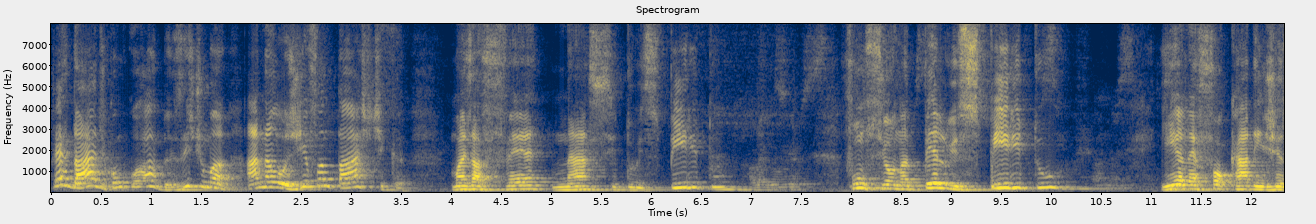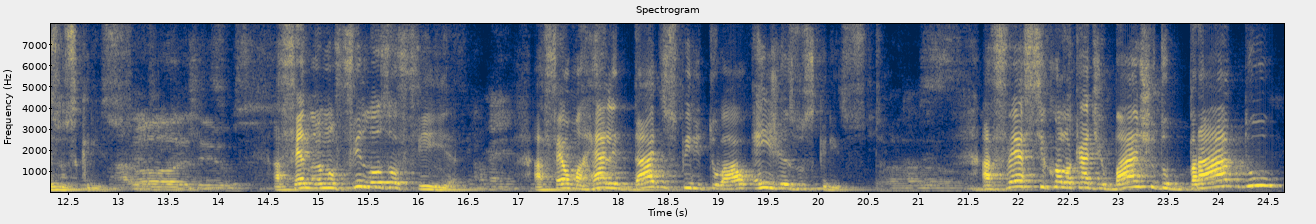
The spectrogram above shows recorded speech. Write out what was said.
Verdade, concordo. Existe uma analogia fantástica. Mas a fé nasce do espírito, funciona pelo espírito e ela é focada em Jesus Cristo. A fé não é uma filosofia. A fé é uma realidade espiritual em Jesus Cristo. A fé é se colocar debaixo do brado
